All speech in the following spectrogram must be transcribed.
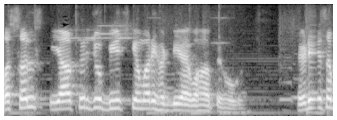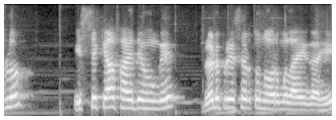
मसल्स या फिर जो बीच की हमारी हड्डियाँ है वहाँ पे होगा। रेडी है सब लोग? इससे क्या फ़ायदे होंगे? ब्लड प्रेशर तो नॉर्मल आएगा ही।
